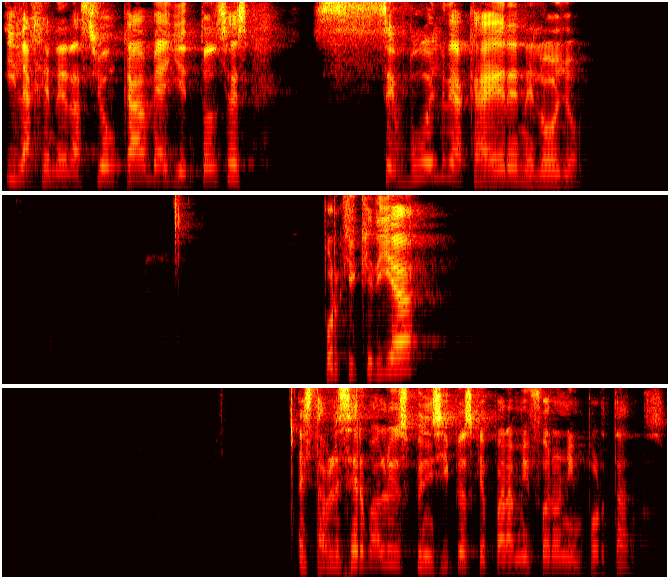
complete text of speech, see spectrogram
y la generación cambia y entonces se vuelve a caer en el hoyo porque quería establecer varios principios que para mí fueron importantes.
